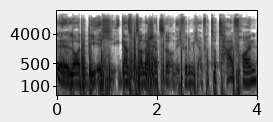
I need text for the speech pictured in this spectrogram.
Äh, Leute, die ich ganz besonders schätze und ich würde mich einfach total freuen,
